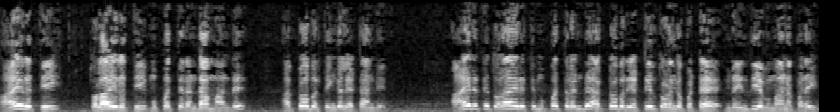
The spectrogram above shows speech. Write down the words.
ஆயிரத்தி தொள்ளாயிரத்தி முப்பத்தி ரெண்டாம் ஆண்டு அக்டோபர் திங்கள் எட்டாம் தேதி. ஆயிரத்தி தொள்ளாயிரத்தி முப்பத்தி ரெண்டு அக்டோபர் எட்டில் தொடங்கப்பட்ட இந்த இந்திய விமானப்படை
